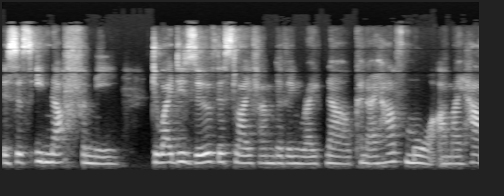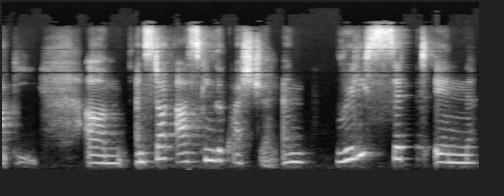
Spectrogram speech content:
Is this enough for me? Do i deserve this life i'm living right now? Can i have more? Am i happy? Um, and start asking the question. And really sit in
